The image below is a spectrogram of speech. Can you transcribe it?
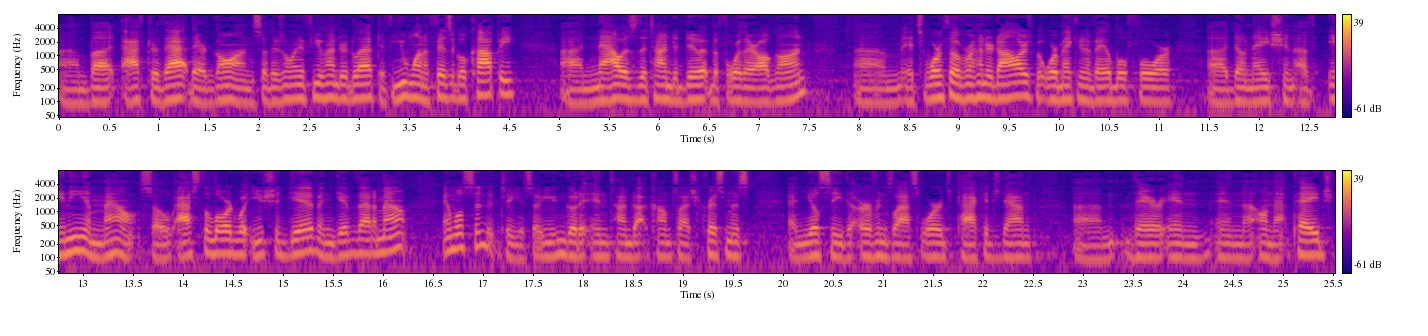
um, but after that, they're gone. So there's only a few hundred left. If you want a physical copy, uh, now is the time to do it before they're all gone. Um, it's worth over $100, but we're making it available for uh, donation of any amount. So ask the Lord what you should give and give that amount and we'll send it to you. So you can go to endtime.com slash Christmas, and you'll see the Irvin's Last Words package down um, there in, in uh, on that page.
